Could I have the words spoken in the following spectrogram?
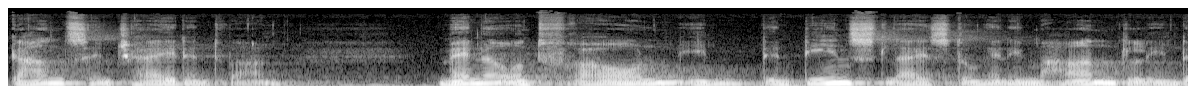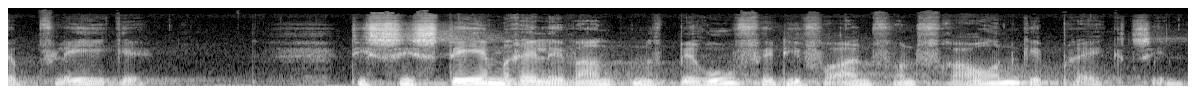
ganz entscheidend waren. Männer und Frauen in den Dienstleistungen, im Handel, in der Pflege, die systemrelevanten Berufe, die vor allem von Frauen geprägt sind.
